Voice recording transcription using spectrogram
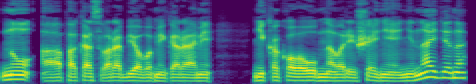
Ну, а пока с Воробьевыми горами никакого умного решения не найдено,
